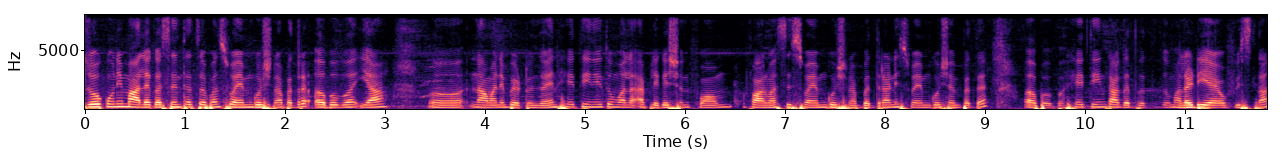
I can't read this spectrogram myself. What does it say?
जो कोणी मालक असेल त्याचं पण स्वयं घोषणापत्र अबब या नावाने भेटून जाईल. हे तिन्ही तुम्हाला ॲप्लिकेशन फॉर्म फार्मसी स्वयं घोषणापत्र आणि स्वयं घोषणापत्र अबब हे तीन कागदपत्र तुम्हाला डी आय ऑफिसला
